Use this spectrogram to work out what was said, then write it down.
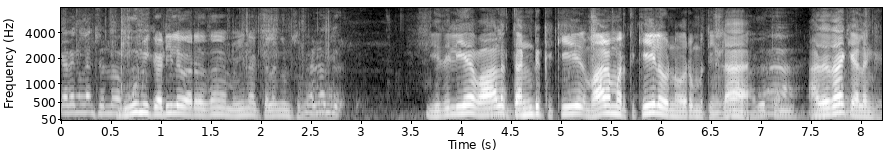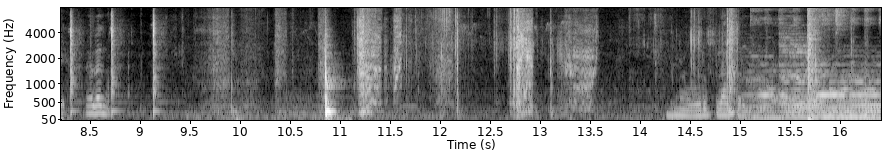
கிழங்குலாம் சொல்லுவாங்க. பூமிக்கு அடியில் வர்றது தான் மெயினாக கிழங்குன்னு சொல்லுவாங்க. இதுலயே வாழை தண்டுக்கு கீழே வாழை மரத்துக்கு கீழே ஒன்று வரும் பார்த்தீங்களா அதுதான் கிழங்கு. கிழங்கு. ஒரு பிளாட் இருக்கு.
